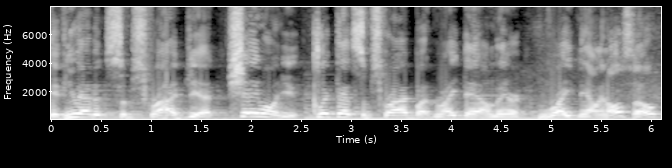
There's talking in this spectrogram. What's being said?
If you haven't subscribed yet shame on you. Click that subscribe button right down there right now and also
